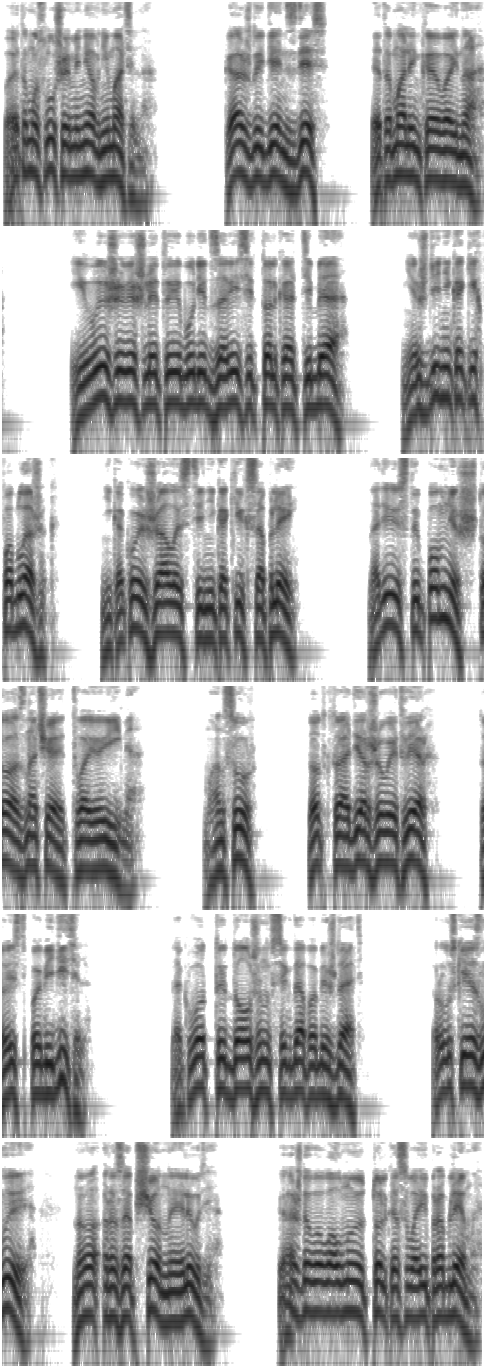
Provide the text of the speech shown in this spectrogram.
Поэтому слушай меня внимательно. Каждый день здесь это маленькая война. И выживешь ли ты, будет зависеть только от тебя. Не жди никаких поблажек, никакой жалости, никаких соплей. Надеюсь, ты помнишь, что означает твое имя? Мансур, тот, кто одерживает верх, то есть победитель. Так вот, ты должен всегда побеждать. Русские злые, но разобщенные люди. Каждого волнуют только свои проблемы.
